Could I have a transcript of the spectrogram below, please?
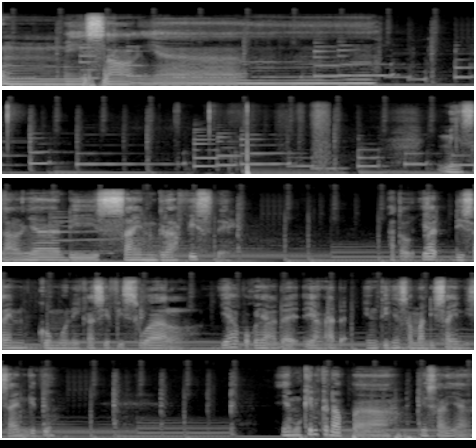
Um, misalnya misalnya desain grafis deh. Atau ya desain komunikasi visual. Ya pokoknya ada yang ada intinya sama desain desain gitu. Ya mungkin kenapa misalnya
